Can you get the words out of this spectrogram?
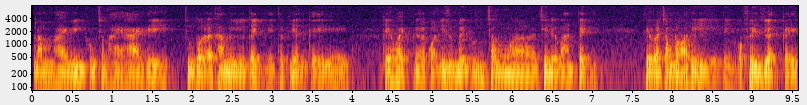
Năm 2022 thì chúng tôi đã tham mưu cho tỉnh để thực hiện cái kế hoạch ờ, quản lý rừng bền vững trong ờ, trên địa bàn tỉnh. Thế và trong đó thì tỉnh có phê duyệt cái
